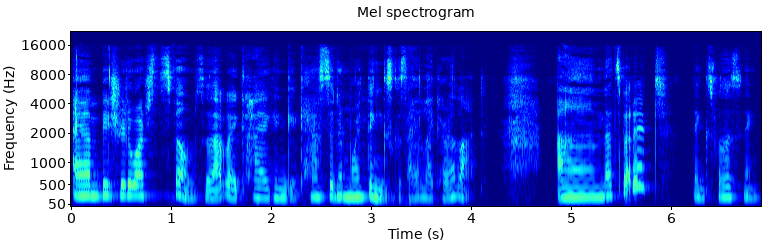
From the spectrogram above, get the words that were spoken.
And be sure to watch this film so that way Kaya can get casted in more things because I like her a lot. Um, that's about it. Thanks for listening.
